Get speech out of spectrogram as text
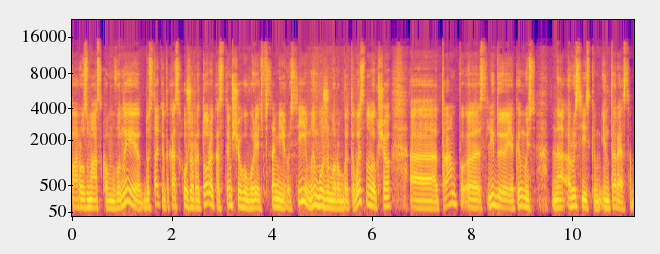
пару з маском вони достатньо така схожа риторика з тим, що говорять в самій Росії. Ми можемо робити висновок, що е, Трамп е, слідує якимось на російським інтересам.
